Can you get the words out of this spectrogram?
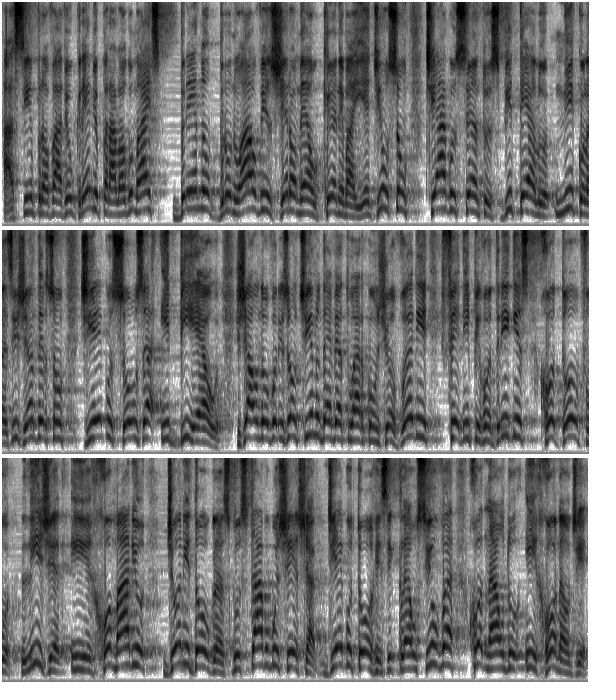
Assim, provável Grêmio para logo mais: Breno, Bruno Alves, Jeromel, Kahneman e Edilson, Thiago Santos, Bitelo, Nicolas e Janderson, Diego Souza e Biel. Já o Novo Horizontino deve atuar com Giovanni, Felipe Rodrigues, Rodolfo, Líger e Romário, Johnny Do Douglas, Gustavo Bochecha, Diego Torres e Cléo Silva, Ronaldo e Ronald.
